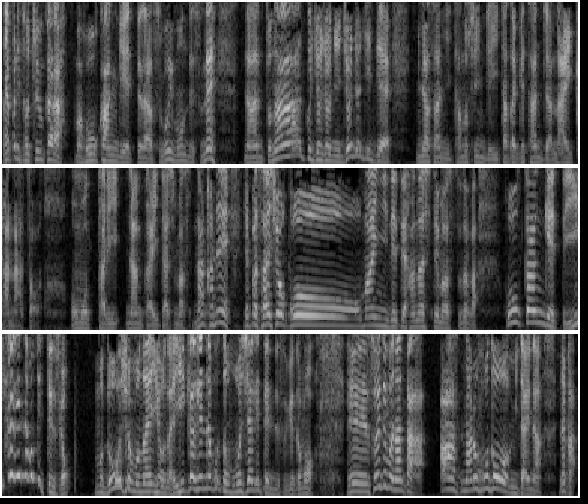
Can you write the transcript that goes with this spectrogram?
やっぱり途中から、まあ、宝冠芸ってのはすごいもんですね。なんとなく徐々に徐々にで皆さんに楽しんでいただけたんじゃないかなと思ったりなんかいたします。なんかね、やっぱ最初こう、前に出て話してますとなんか、宝冠芸っていい加減なこと言ってるんですよ。もうどうしようもないようないい加減なことを申し上げてんですけども、えー、それでもなんか、ああ、なるほど、みたいな、なんか、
